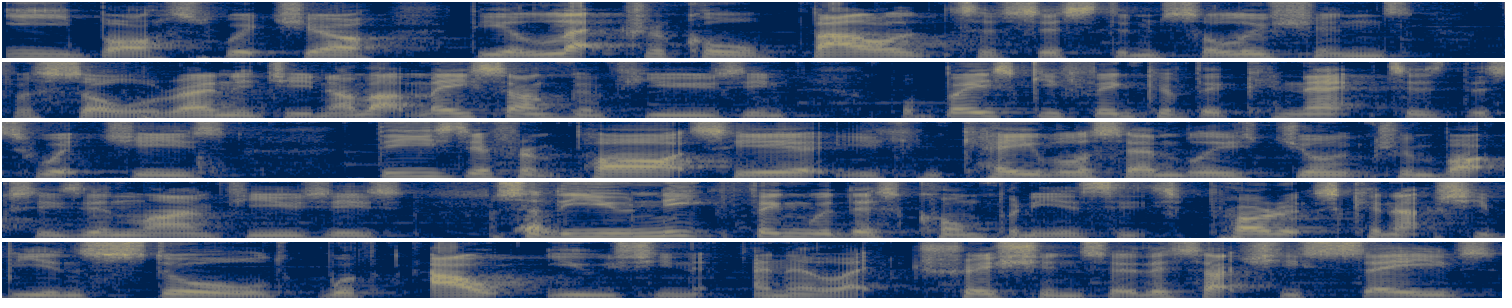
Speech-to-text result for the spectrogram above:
EBOS, which are the electrical balance of system solutions for solar energy. Now that may sound confusing, but basically think of the connectors, the switches, these different parts here, you can cable assemblies, junction boxes, inline fuses. So the unique thing with this company is its products can actually be installed without using an electrician. So this actually saves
